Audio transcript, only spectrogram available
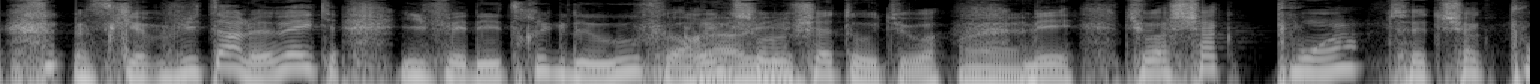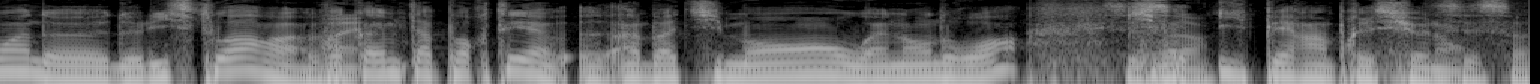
Parce que putain, le mec, il fait des trucs de ouf, rien bah que sur le château, tu vois. Mais tu vois, chaque point, chaque point de, de l'histoire va quand même t'apporter un, un bâtiment bâtiment ou un endroit C'est qui ça. va être hyper impressionnant. C'est ça.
